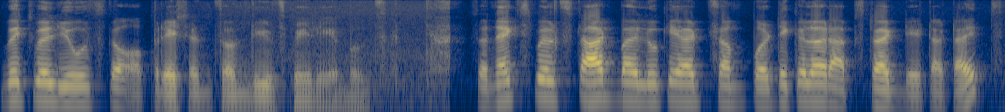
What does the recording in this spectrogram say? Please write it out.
which will use the operations on these variables. So, next we will start by looking at some particular abstract data types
